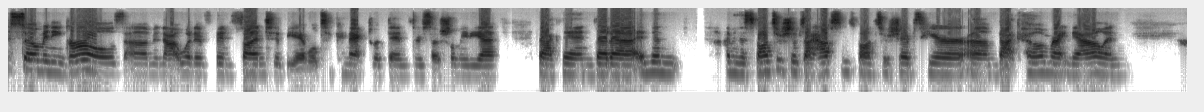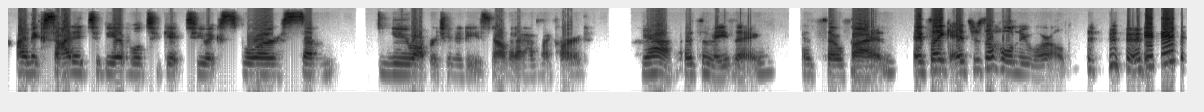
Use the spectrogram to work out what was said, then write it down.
so many girls, um, and that would have been fun to be able to connect with them through social media back then. But uh, and then, I mean, the sponsorships. I have some sponsorships here um, back home right now, and I'm excited to be able to get to explore some new opportunities now that I have my card. Yeah, it's amazing. It's so fun. It's like it's just a whole new world. it is.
